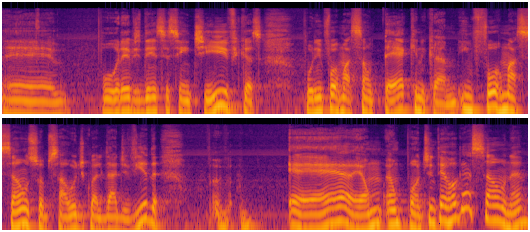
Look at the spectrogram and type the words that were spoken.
É, por evidências científicas, por informação técnica, informação sobre saúde e qualidade de vida, é, é, um, é um ponto de interrogação, né?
